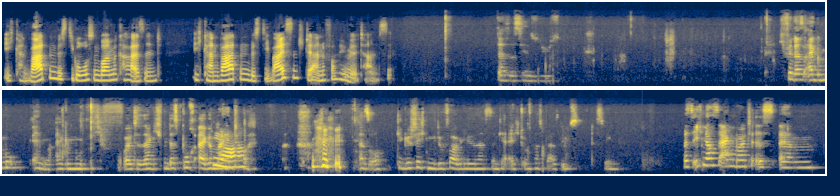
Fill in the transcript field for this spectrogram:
Ich kann warten, bis die großen Bäume kahl sind. Ich kann warten, bis die weißen Sterne vom Himmel tanzen. Das ist ja süß. Ich finde das allgemein, äh, allgemein, ich wollte sagen, ich finde das Buch allgemein ja. toll. also, die Geschichten, die du vorgelesen hast, sind ja echt unfassbar süß. Deswegen. Was ich noch sagen wollte, ist, ähm,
